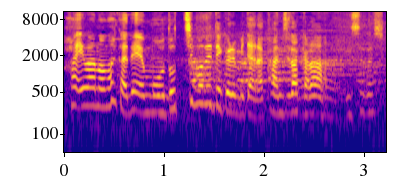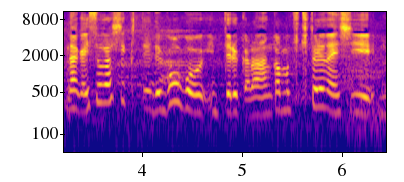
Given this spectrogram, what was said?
ん。会話の中でもうどっちも出てくるみたいな感じだから、うん。忙しくなんか忙しくてでゴーゴー言ってるからなんかもう聞き取れないしうんう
